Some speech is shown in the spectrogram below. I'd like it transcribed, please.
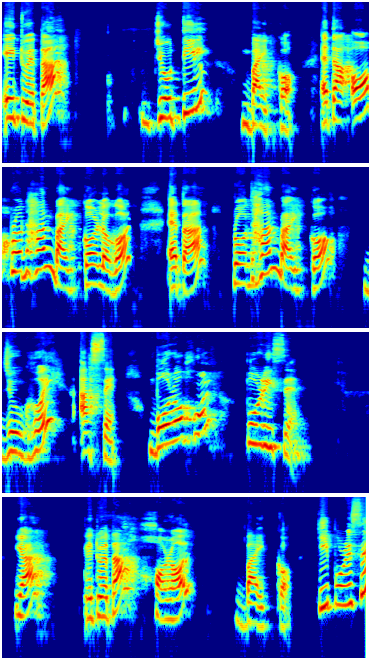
এইটো এটা জটিল বাক্য। এটা অপ্ৰধান বাক্যৰ লগত এটা প্ৰধান বাক্য যোগ হৈ আছে। বৰষুণ পৰিছে। ইয়াত এইটো এটা সৰল বাক্য। কি পৰিছে?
